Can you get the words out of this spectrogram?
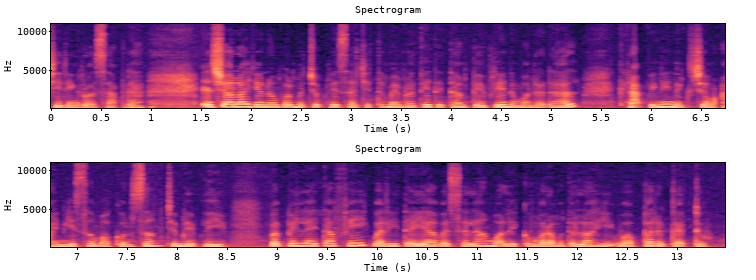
ជារៀងរាល់សប្តាហ៍ អ៊ីនសាអល់ឡោះយើងនឹងវិលមកជួបគ្នាសាជាថ្មីប្រទេសទៅតាមពេលវេលានៅមន្តដាលគណៈពេលនេះនឹងខ្ញុំអានីសូមអរគុណសូមជម្រាបលា Wabillahi taufiq walhidayah. Wassalamualaikum warahmatullahi wabarakatuh.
